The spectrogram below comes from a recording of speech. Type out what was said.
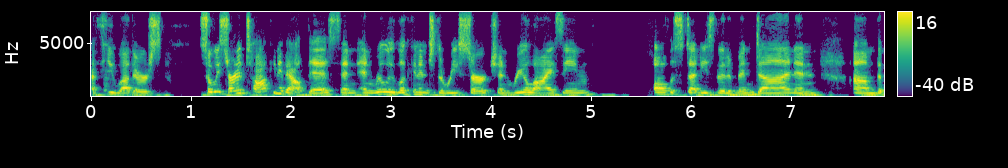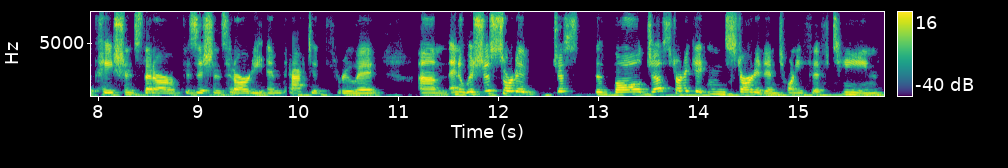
a few others. So we started talking about this and, and really looking into the research and realizing all the studies that have been done and um, the patients that our physicians had already impacted through it. Um, and it was just sort of just the ball just started getting started in 2015.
